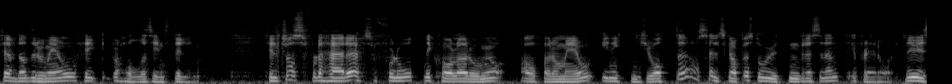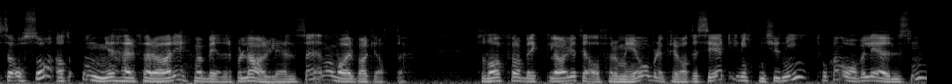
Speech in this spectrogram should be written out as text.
krevde at Romeo fikk beholde sin stilling. Til tross for dette så forlot Nicola Romeo Alfa Romeo i 1928, og selskapet sto uten president i flere år. Det viste seg også at unge herr Ferrari var bedre på lagledelse enn han var bak rattet. Så da fabrikklaget til Alfa Romeo ble privatisert i 1929, tok han over ledelsen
